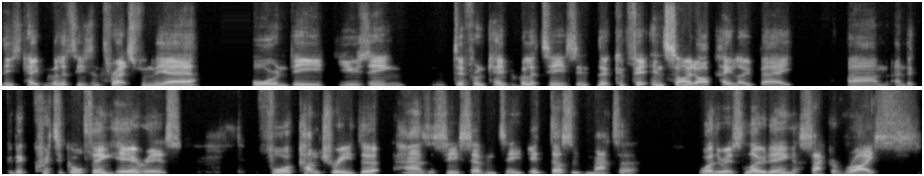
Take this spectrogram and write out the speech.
these capabilities and threats from the air, or indeed using different capabilities in, that can fit inside our payload bay. Um, and the, the critical thing here is for a country that has a C 17, it doesn't matter whether it's loading a sack of rice,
